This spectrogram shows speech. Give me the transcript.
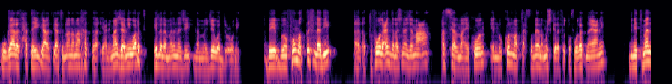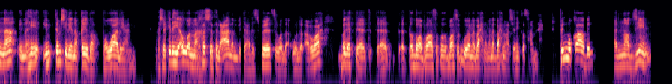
وقالت حتى هي قالت قالت إنه أنا ما أخذت يعني ما جاني ورد إلا لما أنا جيت لما جاي ودعوني. بمفهوم الطفلة دي الطفولة عندنا شنو يا جماعة؟ أسهل ما يكون إنه كل ما بتحصل لنا مشكلة في طفولتنا يعني بنتمنى إن هي تمشي لنقيضة طوال يعني. عشان كده هي أول ما خشت العالم بتاع ال spirits ولا ولا الأرواح بقت تضرب راسها تضرب راسها تقول أنا بحلم أنا بحلم عشان هي تصحى من في المقابل الناضجين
